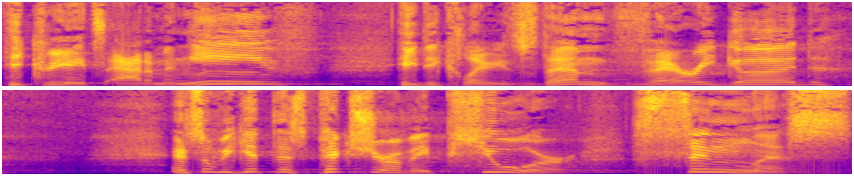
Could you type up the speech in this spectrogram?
He creates Adam and Eve. He declares them very good. And so we get this picture of a pure, sinless,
